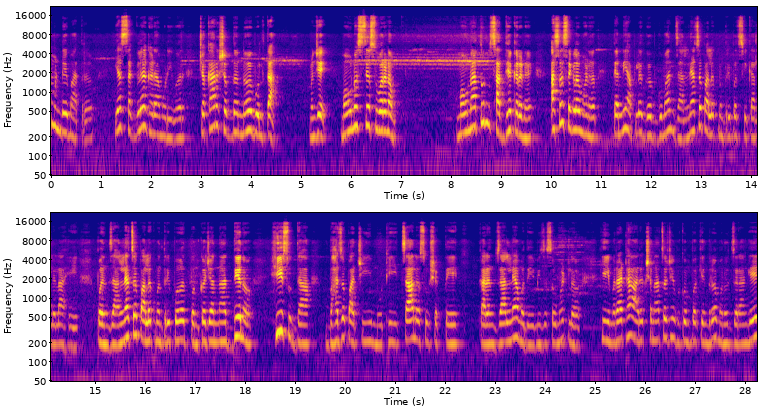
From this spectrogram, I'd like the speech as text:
मुंडे मात्र या सगळ्या घडामोडीवर चकार शब्द न बोलता म्हणजे मौनस्य सुवर्णम मौनातून साध्य करणं असं सगळं म्हणत त्यांनी आपलं गपगुमान जालन्याचं पालकमंत्रीपद स्वीकारलेलं आहे. पण जालन्याचं पालकमंत्रीपद पंकजांना देणं ही सुद्धा भाजपाची मोठी चाल असू शकते. कारण जालन्यामध्ये मी जसं म्हटलं की मराठा आरक्षणाचं जे भूकंप केंद्र मनोज जरांगे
